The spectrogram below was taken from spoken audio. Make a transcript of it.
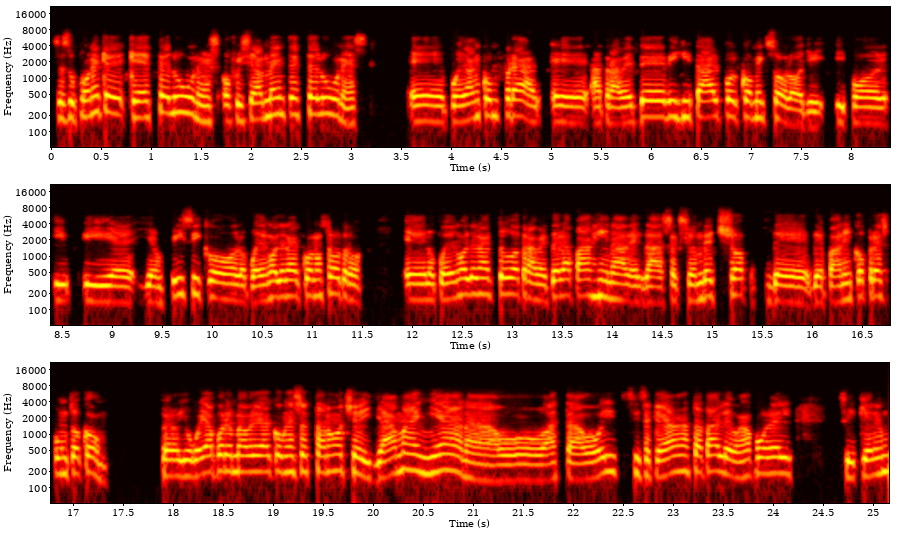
Se supone que, que este lunes, oficialmente este lunes, eh, puedan comprar eh, a través de digital por Comixology y por y, y, eh, en físico lo pueden ordenar con nosotros. lo pueden ordenar todo a través de la página de la sección de shop de, de panicopress.com. Pero yo voy a ponerme a bregar con eso esta noche y ya mañana o hasta hoy, si se quedan hasta tarde, van a poder si quieren,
